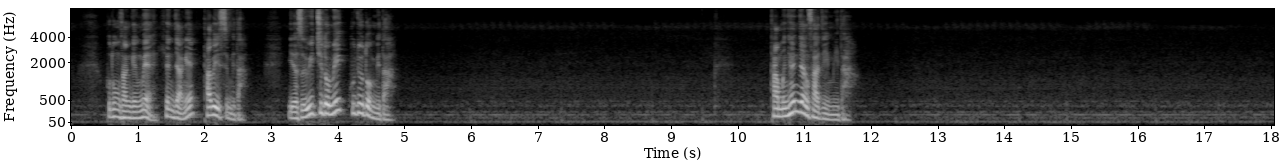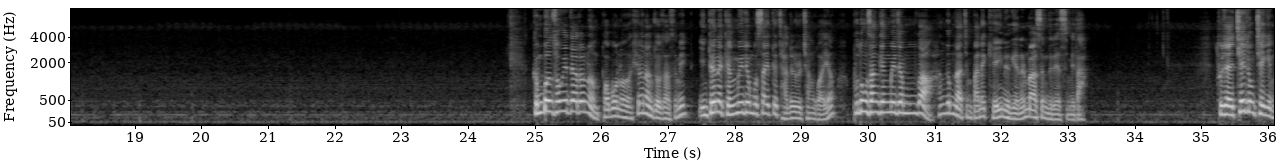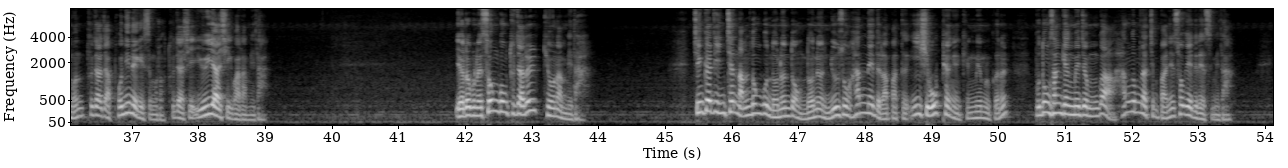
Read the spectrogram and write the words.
부동산 경매 현장에 답이 있습니다. 이어서 위치도 및 구조도입니다. 다음은 현장 사진입니다. 근본 소개 자료는 법원의 현황조사서 및 인터넷 경매정보 사이트 자료를 참고하여 부동산 경매 전문가 한금 나침반의 개인 의견을 말씀드렸습니다. 투자의 최종 책임은 투자자 본인에게 있으므로 투자 시 유의하시기 바랍니다. 여러분의 성공 투자를 기원합니다. 지금까지 인천 남동구 논현동 논현 유승 한내들 아파트 25평형 경매 물건을 부동산 경매 전문가 한금 나침반이 소개해드렸습니다.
